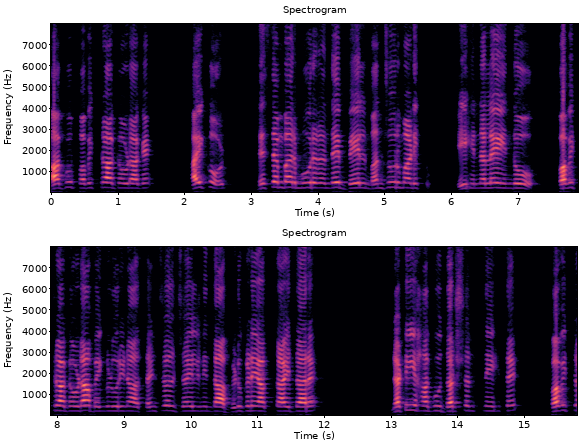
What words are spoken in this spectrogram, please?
ಹಾಗೂ ಪವಿತ್ರ ಗೌಡಗೆ ಹೈಕೋರ್ಟ್ ಡಿಸೆಂಬರ್ ಮೂರರಂದೇ ಬೇಲ್ ಮಂಜೂರು ಮಾಡಿತ್ತು. ಈ ಹಿನ್ನೆಲೆ ಇಂದು ಪವಿತ್ರ ಗೌಡ ಬೆಂಗಳೂರಿನ ಸೆಂಟ್ರಲ್ ಜೈಲಿನಿಂದ ಬಿಡುಗಡೆಯಾಗ್ತಾ ಇದ್ದಾರೆ. ನಟಿ ಹಾಗೂ ದರ್ಶನ್ ಸ್ನೇಹಿತೆ ಪವಿತ್ರ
